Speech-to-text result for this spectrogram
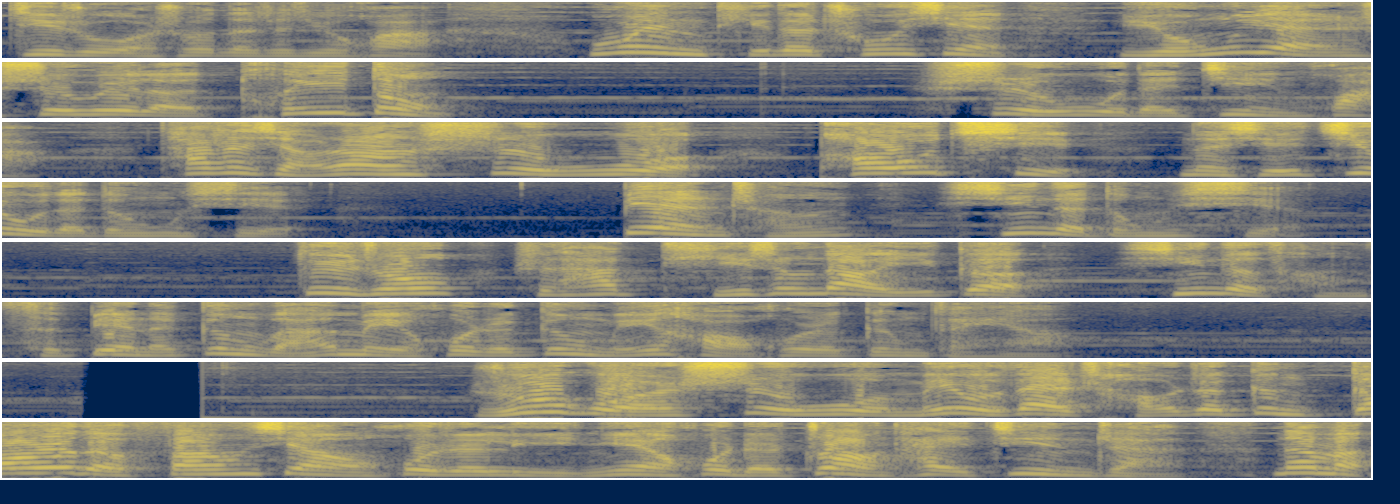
记住我说的这句话：问题的出现永远是为了推动事物的进化。它是想让事物抛弃那些旧的东西。变成新的东西，最终使它提升到一个新的层次，变得更完美，或者更美好，或者更怎样。如果事物没有在朝着更高的方向，或者理念，或者状态进展，那么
